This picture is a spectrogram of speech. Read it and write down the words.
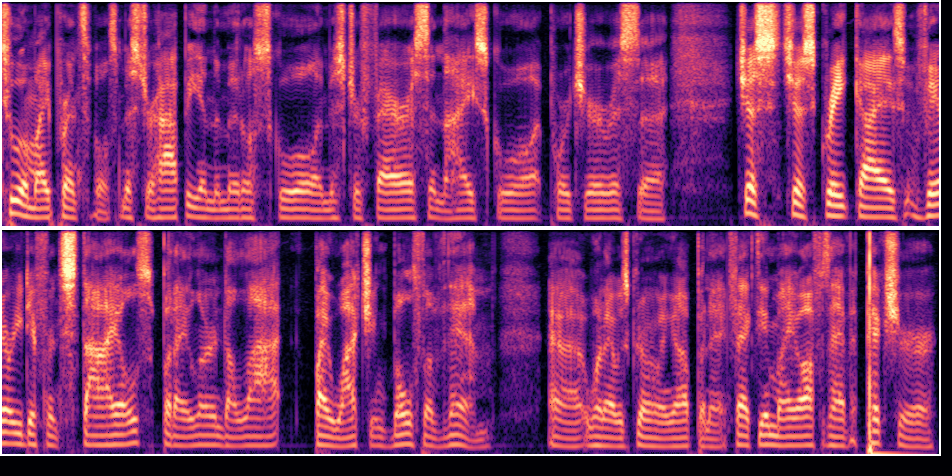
two of my principals, Mr. Hoppy in the middle school and Mr. Ferris in the high school at Port Jervis. Just just great guys, very different styles, but I learned a lot by watching both of them uh, when I was growing up. And in fact, in my office, I have a picture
